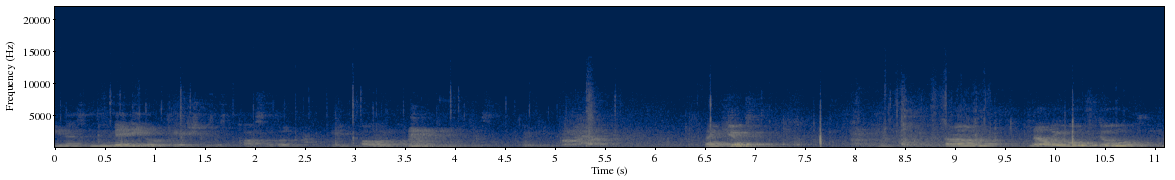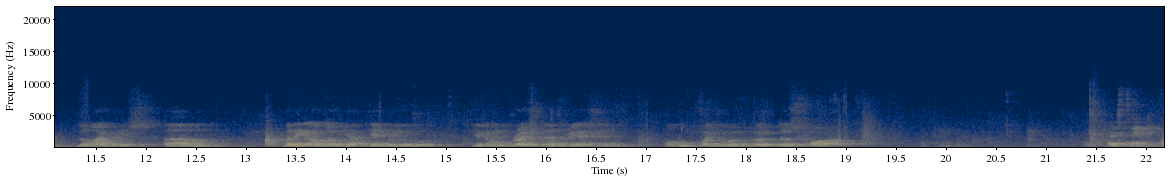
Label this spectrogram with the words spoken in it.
in as many locations as possible in all of our communities. Thank you. Thank you. Um, now we move to the libraries. Um, Maria Antonia, can you give an impression and reaction on what you have heard thus far? Okay. Well, First, thank you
